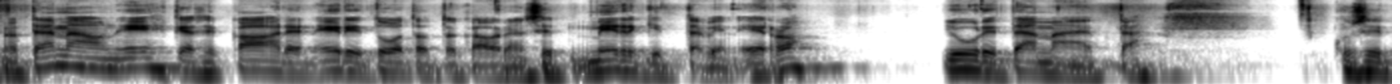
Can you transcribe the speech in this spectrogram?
No tämä on ehkä se kahden eri tuotantokauden sit merkittävin ero. Juuri tämä, että kun sit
